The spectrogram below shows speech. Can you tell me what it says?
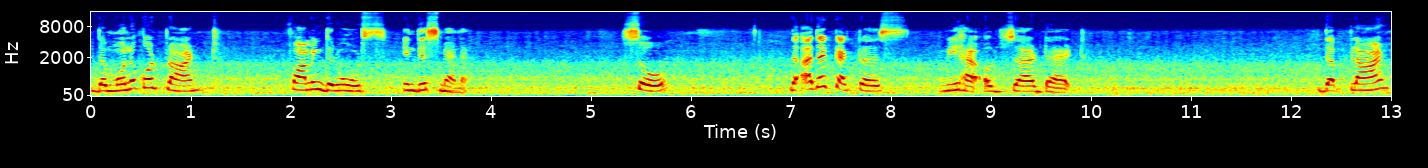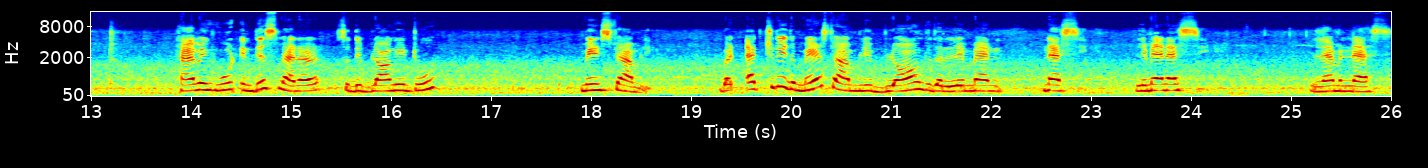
the monocot plant forming the roots in this manner. So, the other characters we have observed that the plant having root in this manner so they belong into Manes family. But actually the Manes family belong to the Lemanaceae. Lemanaceae. Lemanaceae.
